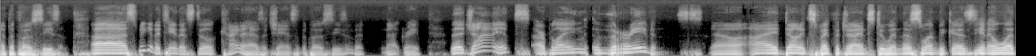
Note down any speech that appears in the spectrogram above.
at the postseason. Uh, speaking of a team that still kind of has a chance at the postseason, but not great. The Giants are playing the Ravens. Now, I don't expect the Giants to win this one because you know what?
